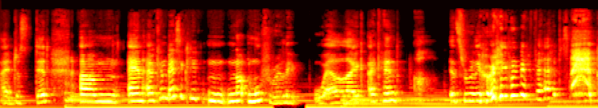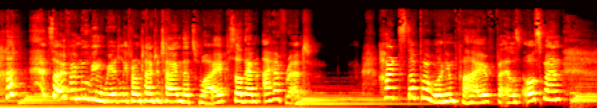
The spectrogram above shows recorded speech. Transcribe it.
I just did. Um, and I can basically not move really well. Like, I can't. Oh, it's really hurting really bad. so if I'm moving weirdly from time to time, that's why. So then I have read Heartstopper Volume 5 by Alice Oseman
